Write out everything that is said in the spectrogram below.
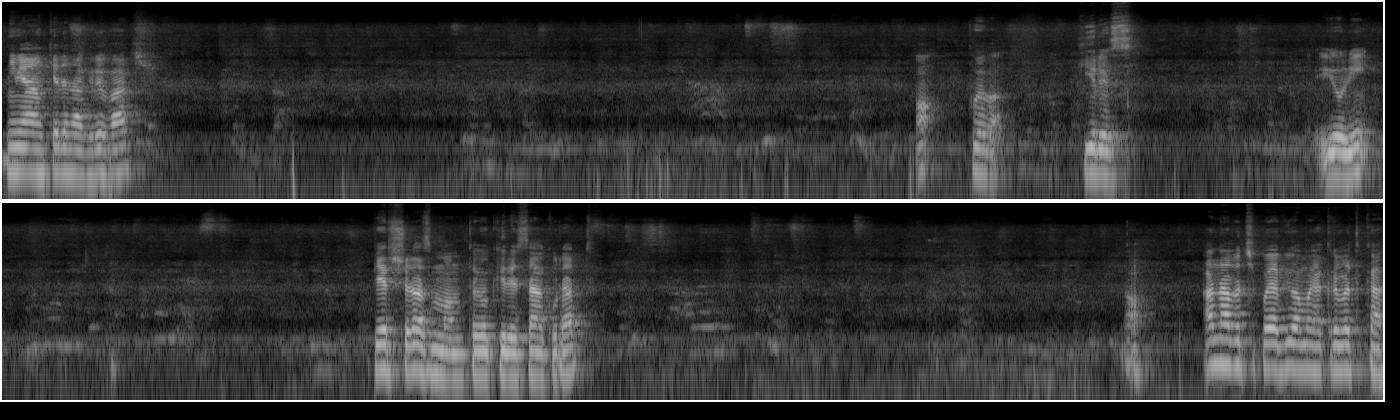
nie miałem kiedy nagrywać. O, pływa. Kirys Juli. Pierwszy raz mam tego Kirysa akurat. O, a nawet się pojawiła moja krewetka.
